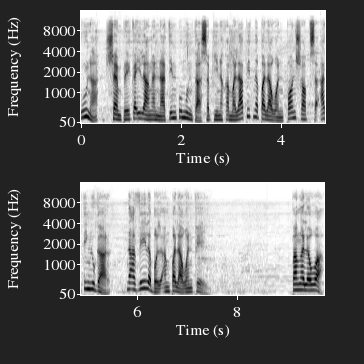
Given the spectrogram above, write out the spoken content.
Una, syempre kailangan natin pumunta sa pinakamalapit na Palawan Pawn Shop sa ating lugar, na available ang Palawan Pay. Pangalawa,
